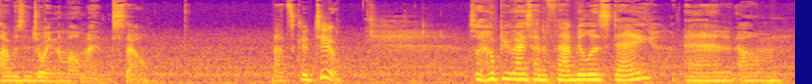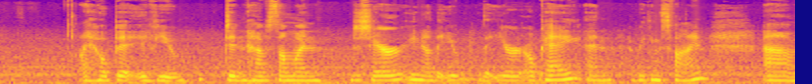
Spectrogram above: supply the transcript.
I was enjoying the moment. So that's good too. So I hope you guys had a fabulous day, and um, I hope that if you didn't have someone to share, you know that you that you're okay and everything's fine. Um,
